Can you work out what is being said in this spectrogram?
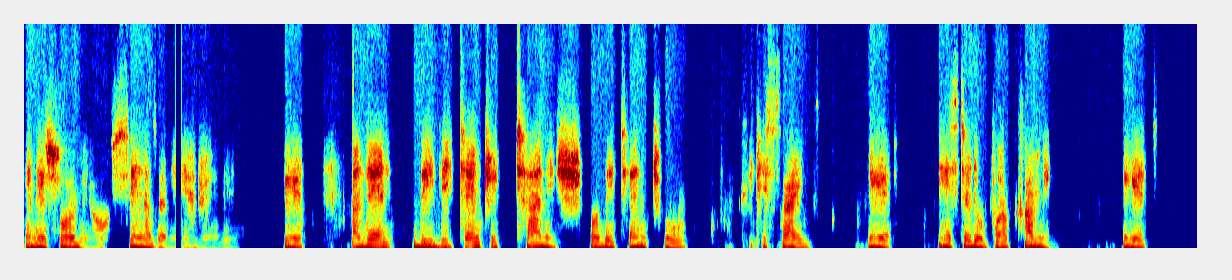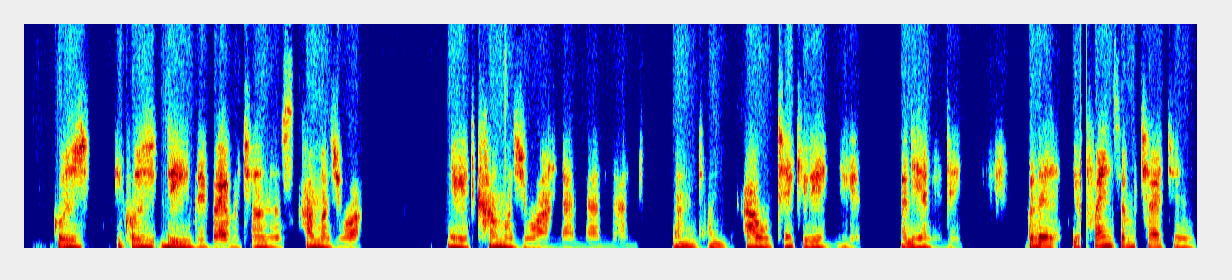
In this world, we are all sinners at the end of the day. And then they, they tend to tarnish or they tend to criticize instead of welcoming. Because because the, the Bible tells us, come as you are. Yeah, come as you are and and, and, and, and I will take you in yeah, at the end of the day. But then you find some churches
